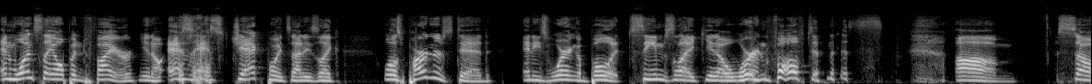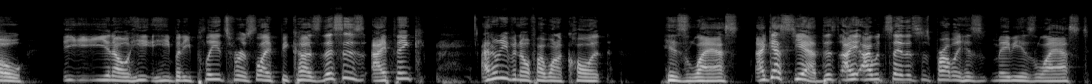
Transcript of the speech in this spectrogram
and once they opened fire, you know, as as Jack points out, he's like, well, his partner's dead and he's wearing a bullet. Seems like you know we're involved in this. Um, so you know he he but he pleads for his life because this is I think I don't even know if I want to call it his last. I guess yeah. This I I would say this is probably his maybe his last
